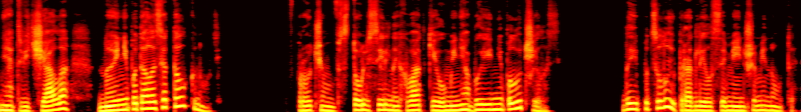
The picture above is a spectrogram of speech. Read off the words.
Не отвечала, но и не пыталась оттолкнуть. Впрочем, в столь сильной хватке у меня бы и не получилось. Да и поцелуй продлился меньше минуты.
